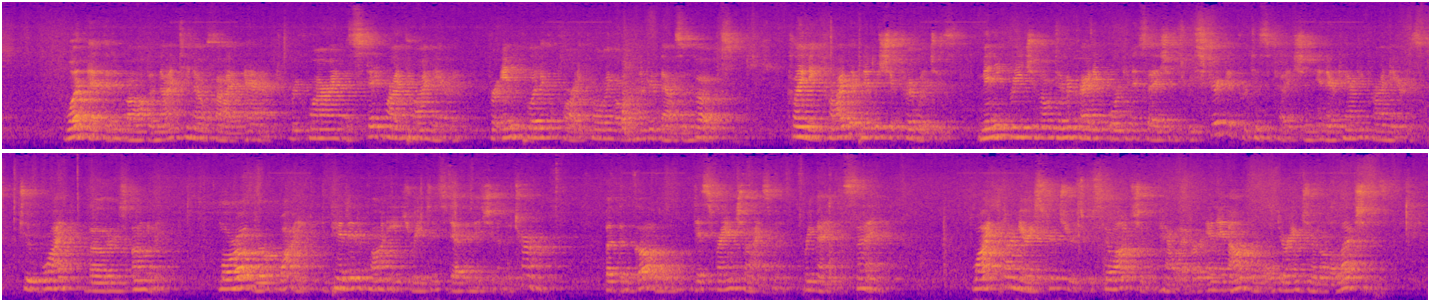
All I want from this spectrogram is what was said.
One method involved a 1905 act requiring a statewide primary for any political party polling over 100,000 votes. Claiming private membership privileges, many regional Democratic organizations restricted participation in their county primaries to white voters only. Moreover, white depended upon each region's definition of the term. But the goal, disfranchisement, remained the same. White primary strictures were still optional, however, and inoperable during general elections.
